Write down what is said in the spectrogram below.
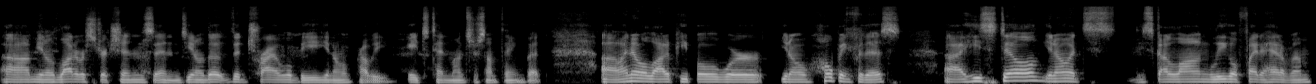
Um, you know, a lot of restrictions, and you know the the trial will be you know probably eight to ten months or something. But uh, I know a lot of people were you know hoping for this. Uh, he's still you know it's he's got a long legal fight ahead of him.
